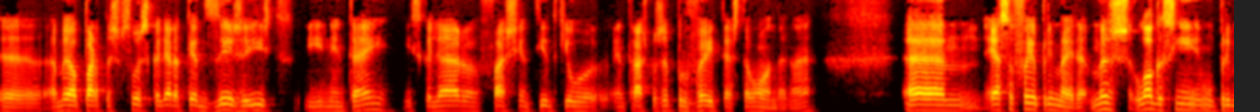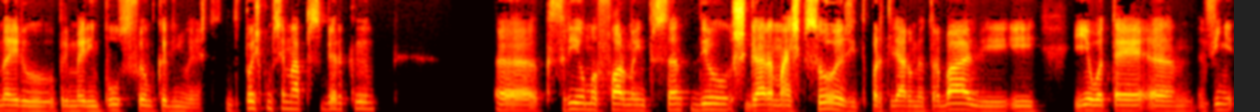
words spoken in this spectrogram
Uh, a maior parte das pessoas, se calhar, até deseja isto e nem tem, e se calhar faz sentido que eu, entre aspas, aproveite esta onda, não é? Essa foi a primeira, mas logo assim um primeiro, o primeiro impulso foi um bocadinho este. Depois comecei-me a perceber que, uh, que seria uma forma interessante de eu chegar a mais pessoas e de partilhar o meu trabalho e, e, e eu até um, vinha,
